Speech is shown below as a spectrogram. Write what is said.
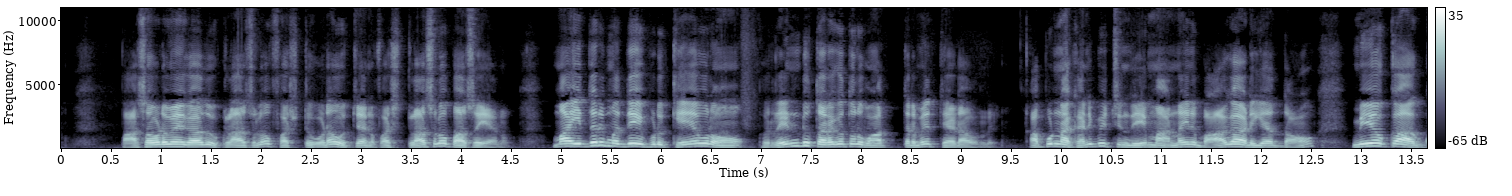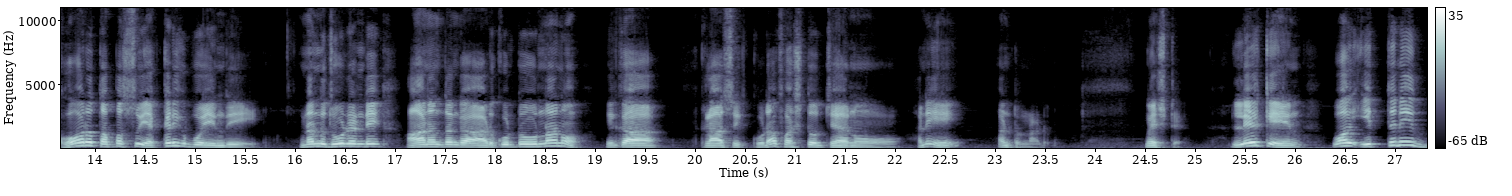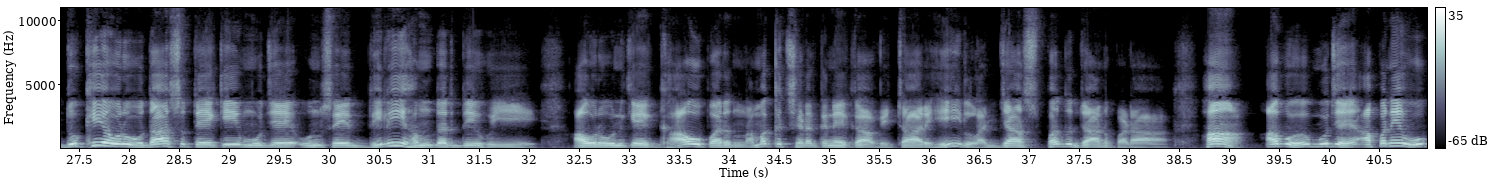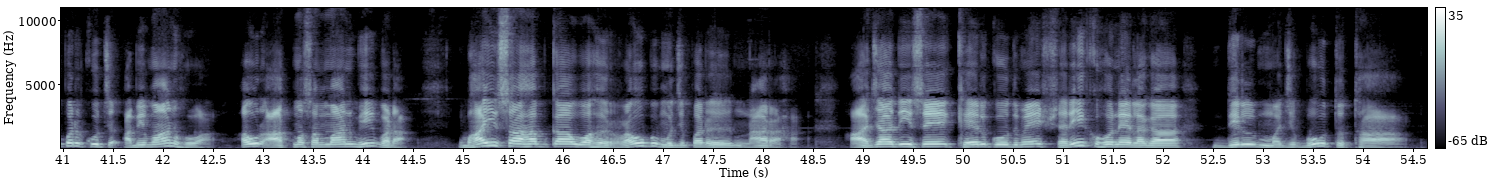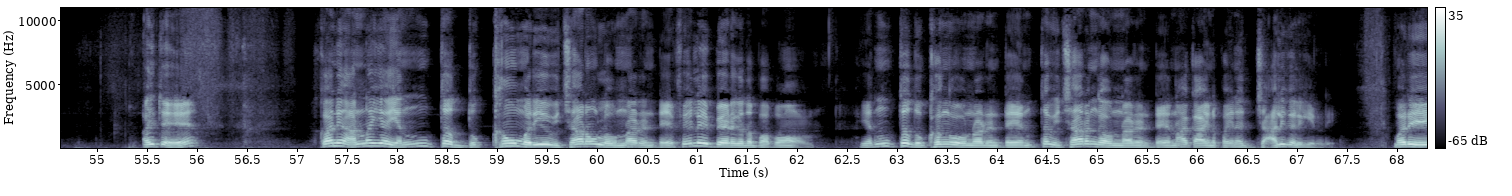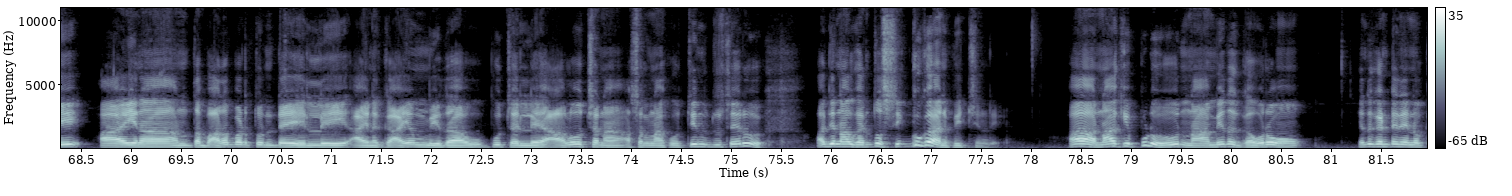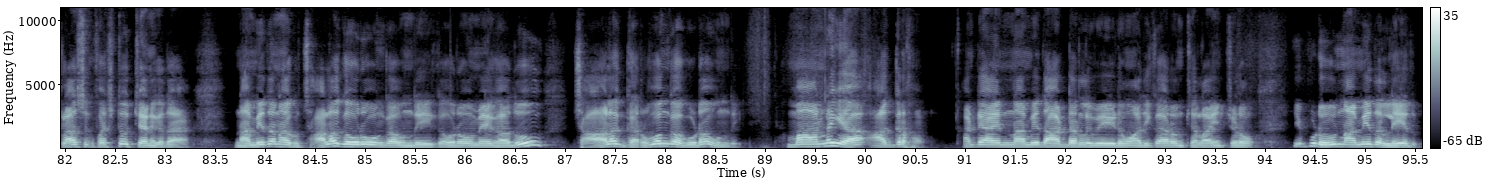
పాస్ అవడమే కాదు క్లాసులో ఫస్ట్ కూడా వచ్చాను. ఫస్ట్ క్లాసులో పాస్ అయ్యాను. మా ఇద్దరి మధ్య ఇప్పుడు కేవలం రెండు తరగతులు మాత్రమే తేడా ఉంది. అప్పుడు నాకు అనిపించింది మా అన్నయ్యని బాగా అడిగేద్దాం. మీ యొక్క ఘోర తపస్సు ఎక్కడికి పోయింది? నన్ను చూడండి ఆనందంగా ఆడుకుంటూ ఉన్నాను. ఇంకా క్లాసిక్ కూడా ఫస్ట్ వచ్చాను అని అంటున్నాడు. నెక్స్ట్. లేకిన్ वह इतने दुखी और उदास थे कि मुझे उनसे दिली हमदर्दी हुई और उनके घाव पर नमक छिड़कने का विचार ही लज्जास्पद जान पड़ा हाँ अब मुझे अपने ऊपर कुछ अभिमान हुआ और आत्मसम्मान भी बढ़ा भाई साहब का वह रौब मुझ पर ना रहा आज़ादी से खेल कूद में शरीक होने लगा దిల్ మజ్బూత్ థా అయితే కానీ అన్నయ్య ఎంత దుఃఖం మరియు విచారంలో ఉన్నాడంటే ఫెయిల్ అయిపోయాడు కదా పాపం. ఎంత దుఃఖంగా ఉన్నాడంటే ఎంత విచారంగా ఉన్నాడంటే నాకు ఆయన పైన జాలి కలిగింది. మరి ఆయన అంత బాధపడుతుంటే వెళ్ళి ఆయన గాయం మీద ఉప్పు చల్లే ఆలోచన అసలు నాకు వచ్చింది చూశారు. అది నాకు ఎంతో సిగ్గుగా అనిపించింది. నాకు ఇప్పుడు నా మీద గౌరవం ఎందుకంటే నేను క్లాసుకు ఫస్ట్ వచ్చాను కదా. నా మీద నాకు చాలా గౌరవంగా ఉంది. గౌరవమే కాదు చాలా గర్వంగా కూడా ఉంది. మా అన్నయ్య ఆగ్రహం. అంటే ఆయన నా మీద ఆర్డర్లు వేయడం అధికారం చెలాయించడం ఇప్పుడు నా మీద లేదు.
